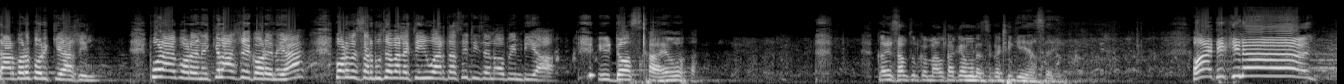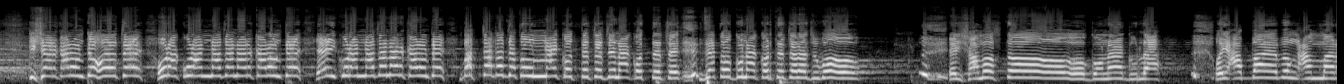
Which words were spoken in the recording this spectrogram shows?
তারপরে পরীক্ষা আসিল। পড়ায় পড়ে নাই ক্লাসে করে নাই হ্যাঁ? প্রফেসর বুঝে পেলেছে you are the citizen of India ই ডস খায়, ও। কয়ে, শামসুল কয়, মালটা কেমন আছে? ঠিকই আছে। ওই, ঠিক নাই কিসের কারণটা হয়েছে? ওরা কোরআন না জানার কারণটা এই কোরআন না জানার কারণটা বাচ্চাটা যত অন্যায় করতেছে, জেনা করতেছে, যত গুণা করতেছে রে যুবক। এই সমস্ত গোনাগুলা ওই আব্বা এবং আম্মার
